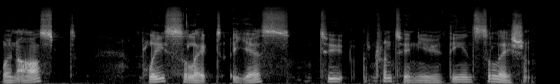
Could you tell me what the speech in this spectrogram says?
When asked, please select Yes to continue the installation.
